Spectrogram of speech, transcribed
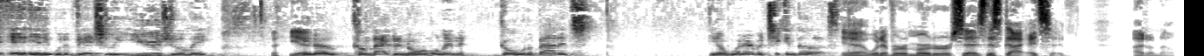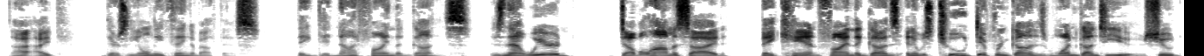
and it would eventually, usually, yeah. you know, come back to normal and go on about its, you know, whatever a chicken does. Yeah, whatever a murderer says. This guy, it's, I don't know. I, I, there's the only thing about this. They did not find the guns. Isn't that weird? Double homicide. They can't find the guns. And it was two different guns. One gun to you, shoot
